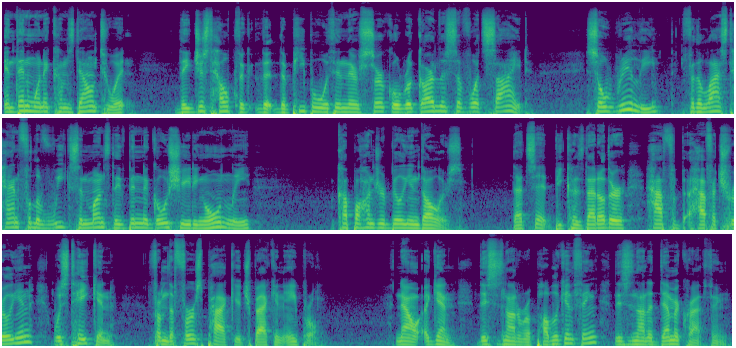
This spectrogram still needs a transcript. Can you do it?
And then when it comes down to it, they just help the, the, the people within their circle, regardless of what side. So, really, for the last handful of weeks and months, they've been negotiating only a couple hundred billion dollars. That's it, because that other half a, half a trillion was taken from the first package back in April. Now, again, this is not a Republican thing, this is not a Democrat thing.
